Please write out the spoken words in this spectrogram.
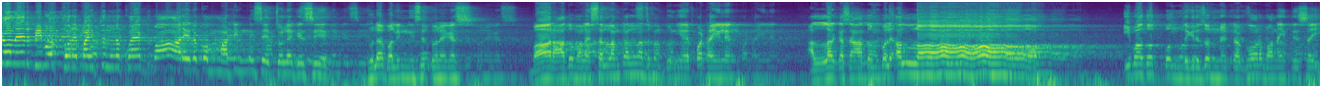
কালের বিবর্তনে বাইতুল্লাহ কয়েকবার এরকম মাটির নিচে চলে গেছে, ধুলাবালির নিচে চলে গেছে। বার আদম আলাইহিস সালামকে আল্লাহ যখন দুনিয়ায় পাঠাইলেন, আল্লাহর কাছে আদম বলে, আল্লাহ, ইবাদত বন্দেগীর জন্য একটা ঘর বানাইতে চাই।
